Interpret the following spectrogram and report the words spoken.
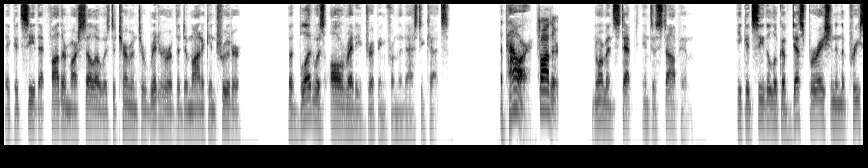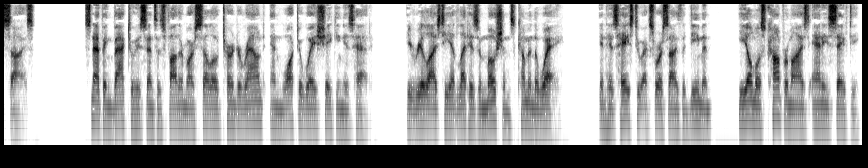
They could see that Father Marcelo was determined to rid her of the demonic intruder, but blood was already dripping from the nasty cuts. The power. Father, Norman stepped in to stop him. He could see the look of desperation in the priest's eyes. Snapping back to his senses, Father Marcelo turned around and walked away, shaking his head. He realized he had let his emotions come in the way. In his haste to exorcise the demon, he almost compromised Annie's safety.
